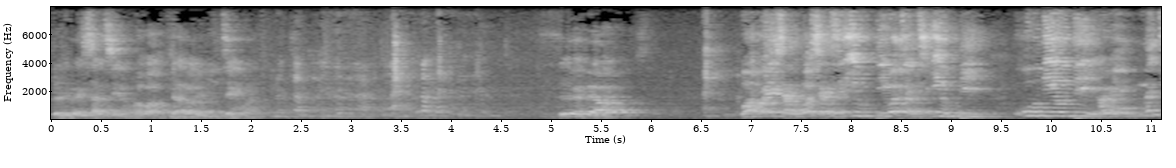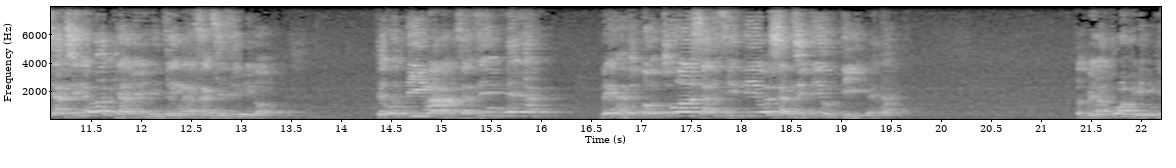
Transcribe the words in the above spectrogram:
你哋咪相信好冇？聽到啲驗證嘛？你明唔明啊？我非常，我相信有啲，我相信有啲，有啲有啲，係咪？你相信我聽到啲驗證啊？相信是邊個？有啲嘛？相信咩啊？你係講主啊？相信你，我相信你有啲，咩啊？特别咱看袂着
